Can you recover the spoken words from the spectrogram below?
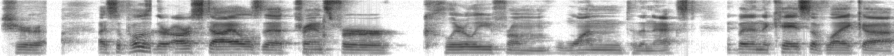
Sure. I suppose there are styles that transfer clearly from one to the next. But in the case of like uh,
